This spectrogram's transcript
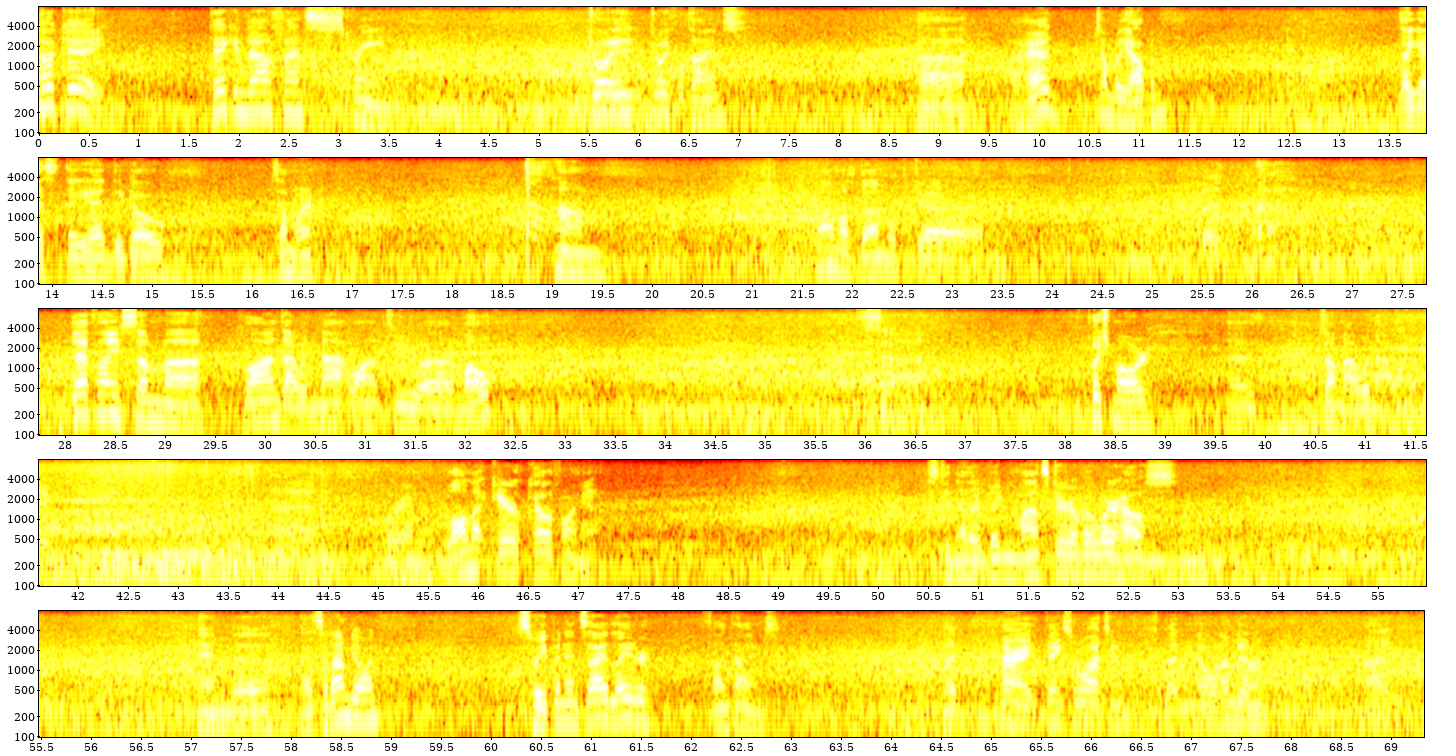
Okay, taking down fence screen. Joy, joyful times. Uh, I had somebody helping. I guess they had to go somewhere. um, almost done with the job, but definitely some. Uh, lawns I would not want to uh, mow. Push mower uh, something I would not want to do. And we're in Walnut, California. Just another big monster of a warehouse. And uh, that's what I'm doing. Sweeping inside later. Fun times. But, alright, thanks for watching. Just letting you know what I'm doing. Bye.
